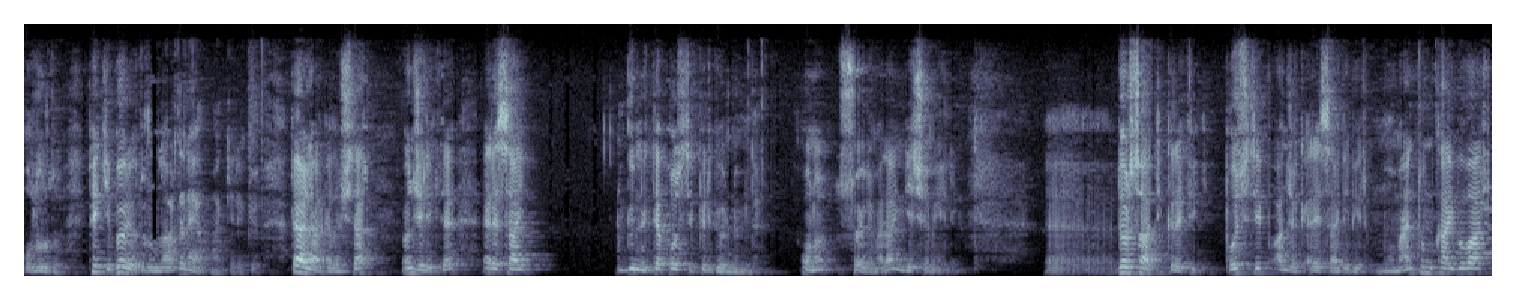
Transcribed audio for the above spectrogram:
olurdu. Peki böyle durumlarda ne yapmak gerekiyor? Değerli arkadaşlar öncelikle RSI günlükte pozitif bir görünümde. Onu söylemeden geçemeyelim. 4 saatlik grafik pozitif ancak RSI'de bir momentum kaybı var.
